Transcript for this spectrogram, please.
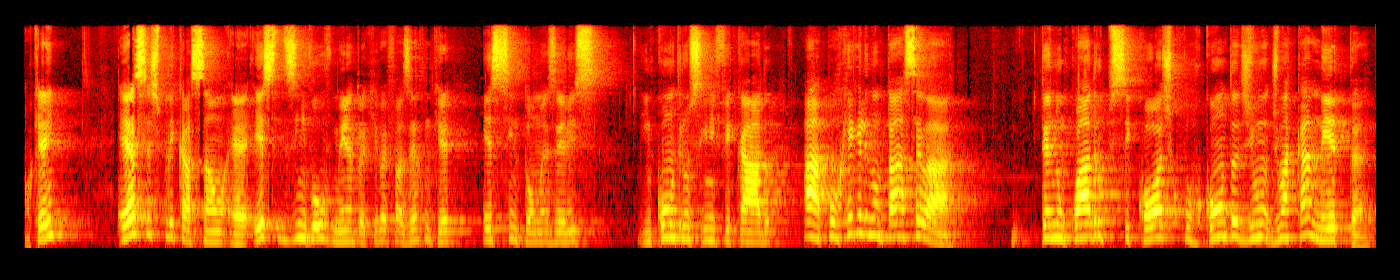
Ok? Essa explicação, é, esse desenvolvimento aqui vai fazer com que esses sintomas eles encontrem um significado, ah, por que ele não está, sei lá, tendo um quadro psicótico por conta de, um, de uma caneta?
